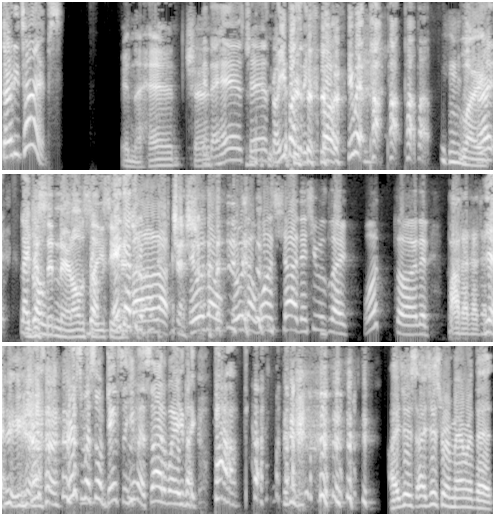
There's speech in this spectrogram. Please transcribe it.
thirty times in the head, chest. in the head, chest, bro. He busted it, bro. He went pop, pop, pop, pop. like, Right? Like, you're bro, just sitting there, and all of a bro, sudden you see they a got head- you no, no, no. chest It was shot. that it was that one shot. Then she was like, "What the?" And then, ba-da-da-da. Yeah. Yeah. Chris went so gangster, he went sideways, like, pop, pop. I just I just remember that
